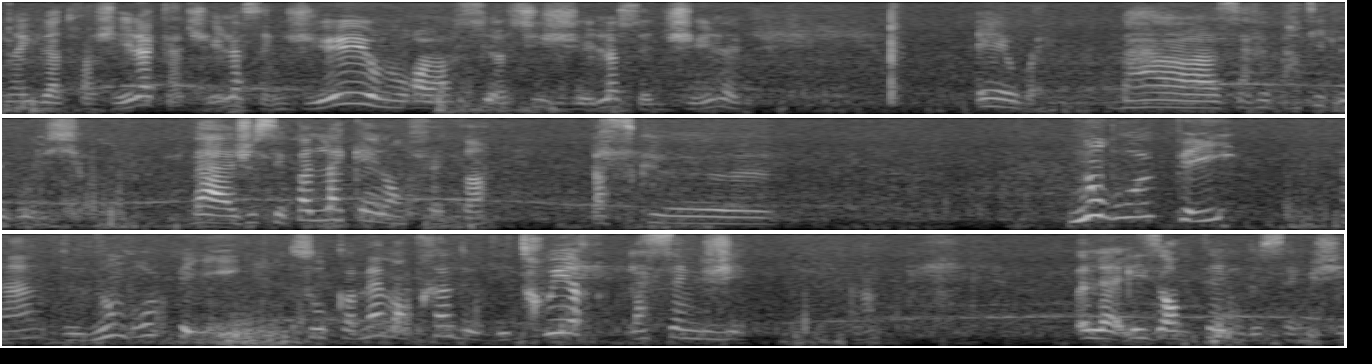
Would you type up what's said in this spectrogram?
On a eu la 3G, la 4G, la 5G, on aura la 6G, la 7G. Et eh ouais, bah ça fait partie de l'évolution. Bah je sais pas de laquelle en fait, hein, parce que nombreux pays, hein, de nombreux pays sont quand même en train de détruire la 5G les antennes de 5G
